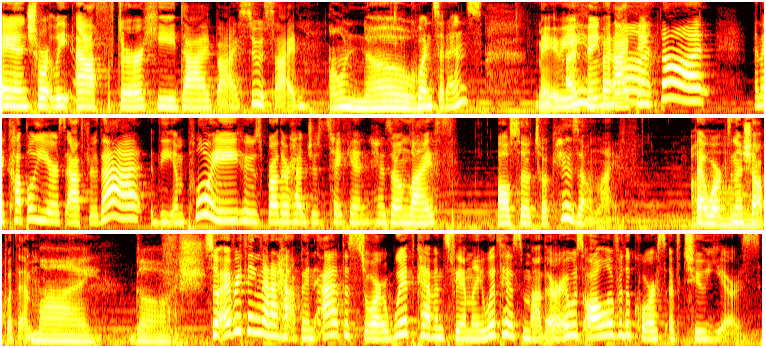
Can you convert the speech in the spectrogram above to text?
And shortly after, he died by suicide. oh, no. Coincidence? Maybe. I think but I not. think not. And a couple years after that, the employee whose brother had just taken his own life also took his own life that worked in Oh the shop with him. My gosh. So everything that had happened at the store with Kevin's family, with his mother, it was all over the course of two years.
